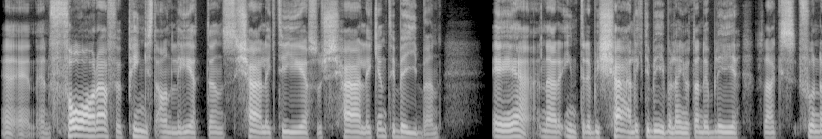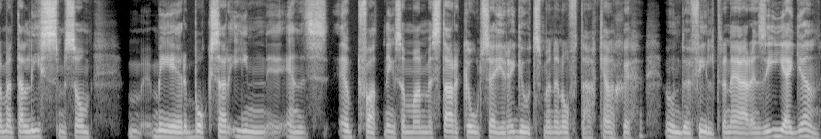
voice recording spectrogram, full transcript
en, en fara för pingstandlighetens kärlek till Jesus, kärleken till Bibeln är när inte det blir kärlek till Bibeln längre utan det blir slags fundamentalism som mer boxar in en uppfattning som man med starka ord säger är Guds men den ofta kanske under filtren är ens egen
